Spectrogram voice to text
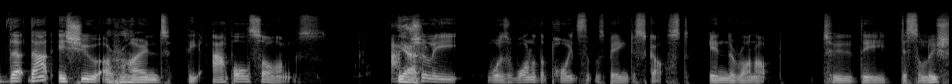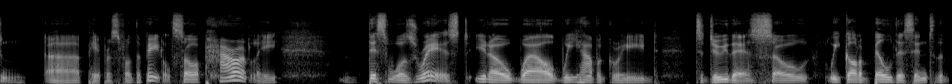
that that issue around the Apple songs Yeah. actually was one of the points that was being discussed in the run up to the dissolution uh, papers for the Beatles. So apparently, this was raised. You know, well, we have agreed to do this, so we've got to build this into the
